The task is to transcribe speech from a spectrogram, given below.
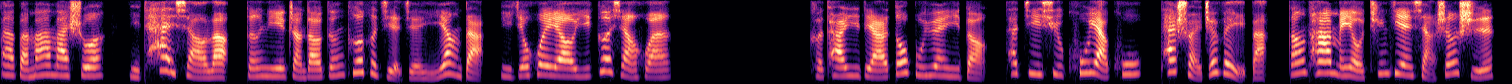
爸爸妈妈说：“你太小了，等你长到跟哥哥姐姐一样大，你就会有一个响环。”可他一点都不愿意等，他继续哭呀哭，他甩着尾巴。当他没有听见响声时，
